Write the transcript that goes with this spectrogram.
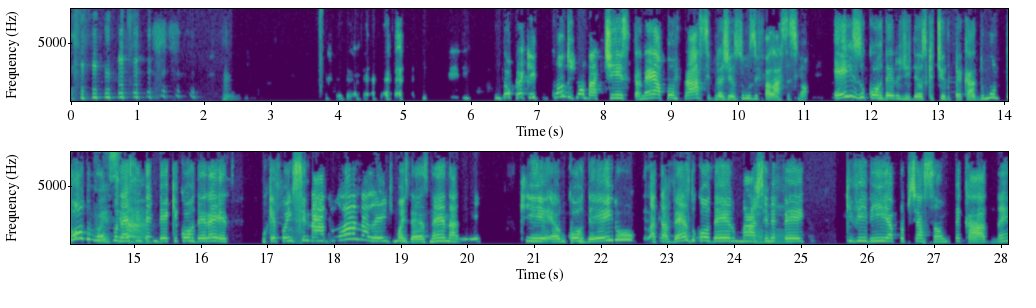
Então, para que quando João Batista né, apontasse para Jesus e falasse assim, ó, eis o Cordeiro de Deus que tira o pecado do mundo, todo mundo pudesse entender que Cordeiro é esse, porque foi ensinado lá na lei de Moisés, né, na lei, que era o Cordeiro, através do Cordeiro, macho uhum. sem defeito, que viria a propiciação do pecado, né,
